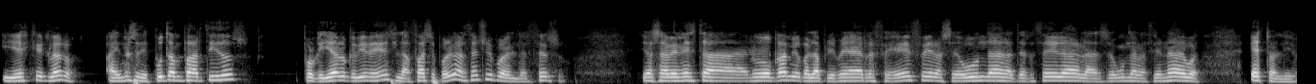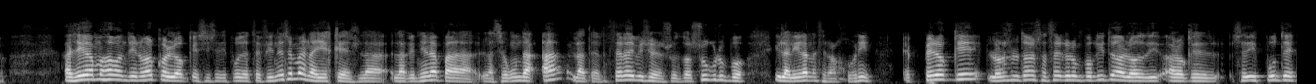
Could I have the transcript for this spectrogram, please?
Y es que, claro, ahí no se disputan partidos porque ya lo que viene es la fase por el ascenso y por el descenso. Ya saben, este nuevo cambio con la primera RFF, la segunda, la tercera, la segunda nacional, bueno, esto es lío. Así que vamos a continuar con lo que sí se disputa este fin de semana y es que es la, la quiniela para la segunda A, la tercera división en sus dos subgrupos y la Liga Nacional Juvenil. Espero que los resultados se acerquen un poquito a lo, a lo que se dispute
